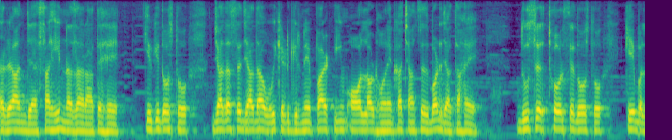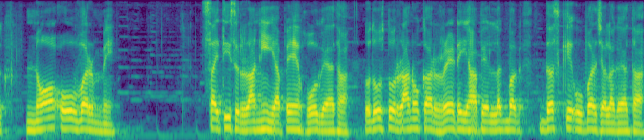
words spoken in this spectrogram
रन जैसा ही नज़र आते हैं। क्योंकि दोस्तों, ज़्यादा से ज़्यादा विकेट गिरने पर टीम ऑल आउट होने का चांसेस बढ़ जाता है। दूसरे छोर से दोस्तों, केवल नौ ओवर में सैंतीस रन ही यहाँ पे हो गया था। तो दोस्तों, रनों का रेट यहाँ पे लगभग दस के ऊपर चला गया था।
